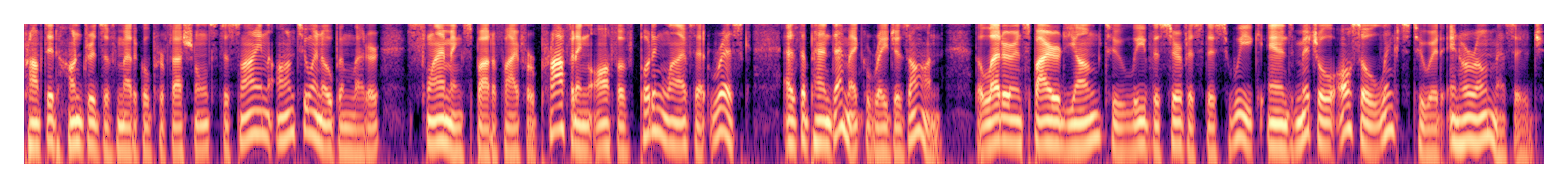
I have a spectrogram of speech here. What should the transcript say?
prompted hundreds of medical professionals to sign onto an open letter slamming Spotify for profiting off of putting lives at risk as the pandemic rages on. The letter inspired Young to leave the service this week, and Mitchell also linked to it in her own message.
